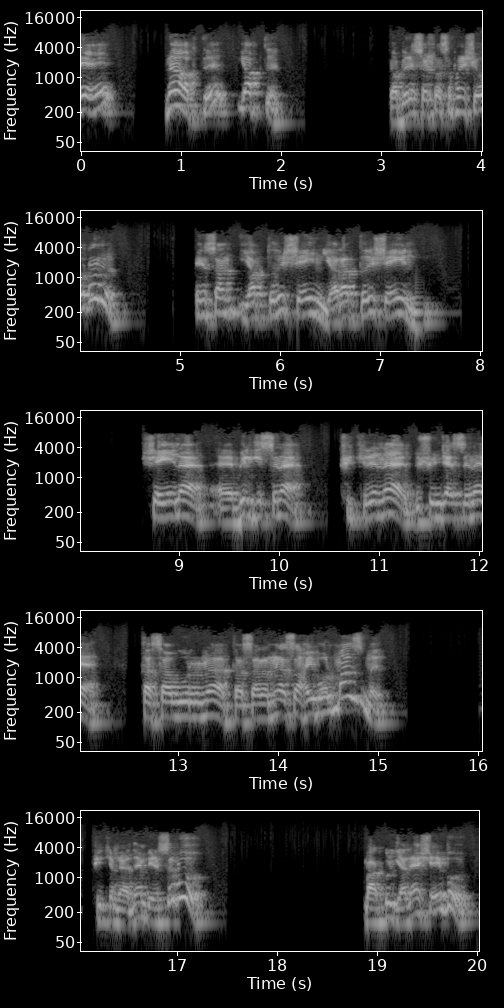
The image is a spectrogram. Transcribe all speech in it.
E ne yaptı? Yaptı. Ya böyle saçma sapan şey olur mu? İnsan yaptığı şeyin, yarattığı şeyin şeyine, e, bilgisine, fikrine, düşüncesine, tasavvuruna, tasarımına sahip olmaz mı? Fikirlerden birisi bu. Makul gelen şey bu.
